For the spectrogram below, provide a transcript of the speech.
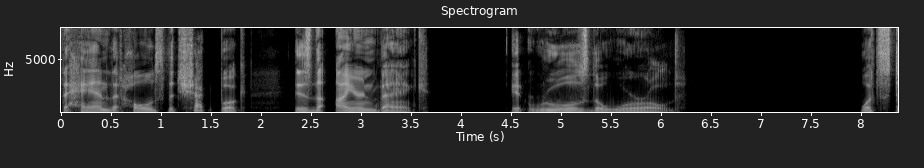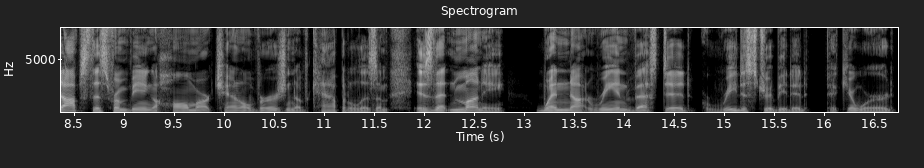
the hand that holds the checkbook is the Iron Bank. It rules the world. What stops this from being a Hallmark Channel version of capitalism is that money, when not reinvested or redistributed, pick your word,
